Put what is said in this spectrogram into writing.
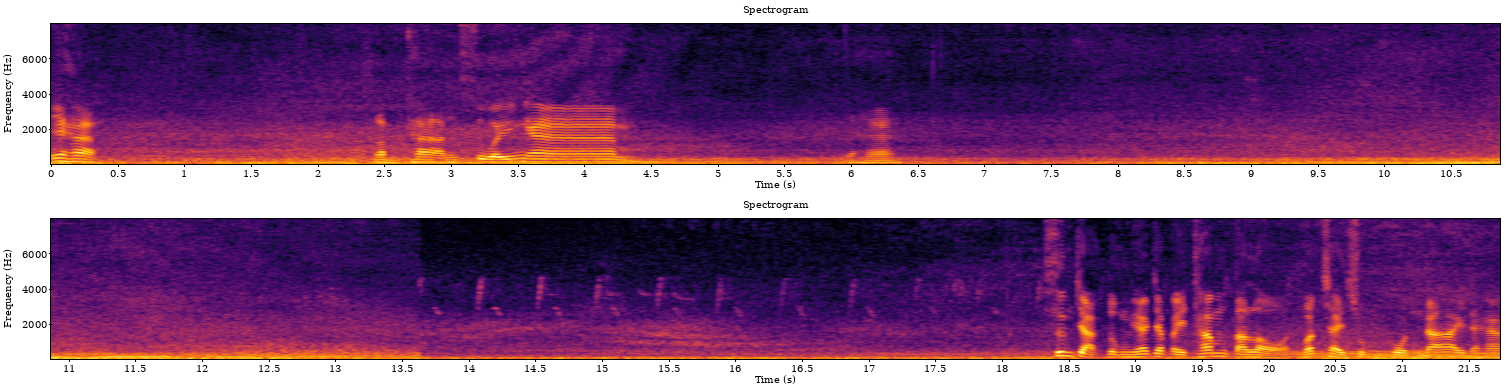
นี่ฮะลำธารสวยงามนะฮะ ซึ่งจากตรงนี้จะไปถ้ำตลอดวัดชัยชุมพลได้นะฮะ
